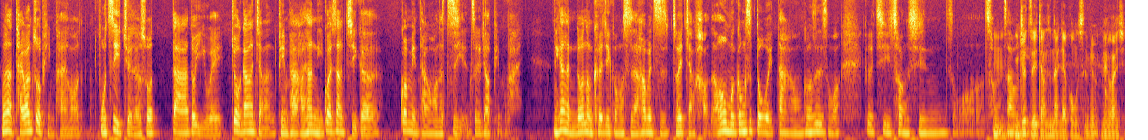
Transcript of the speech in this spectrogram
我想台湾做品牌哦，我自己觉得说，大家都以为，就我刚刚讲品牌，好像你冠上几个冠冕堂皇的字眼，这个叫品牌。你看很多那种科技公司啊，他们只只会讲好的，然后我们公司多伟大，我们公司什么科技创新，什么创造，你就直接讲是哪家公司，没没关系。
